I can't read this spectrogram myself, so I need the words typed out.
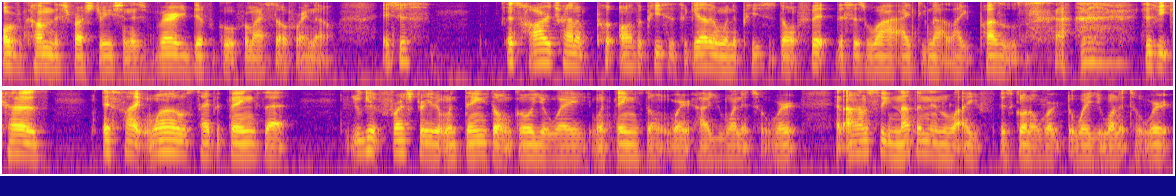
overcome this frustration. It's very difficult for myself right now. It's just it's hard trying to put all the pieces together when the pieces don't fit. This is why I do not like puzzles. Just because it's like one of those type of things that you get frustrated when things don't go your way, when things don't work how you want it to work. And honestly, nothing in life is going to work the way you want it to work.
